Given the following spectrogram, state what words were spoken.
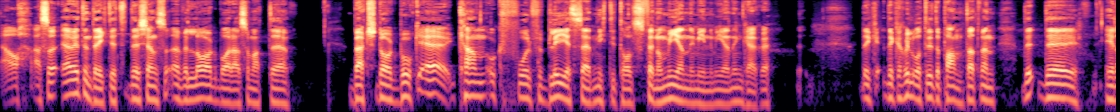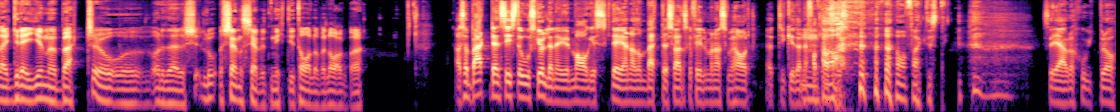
Ja, alltså jag vet inte riktigt. Det känns överlag bara som att eh, Berts dagbok är, kan och får förbli ett så här 90-talsfenomen i min mening kanske. Det, det kanske låter lite pantat men det, det, hela grejen med Bert och, och det där känns jävligt 90-tal överlag bara. Alltså Bert, den sista oskulden är ju en magisk, det är en av de bättre svenska filmerna som vi har. Jag tycker den är fantastisk. Ja, ja faktiskt. Så jävla sjukt bra.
